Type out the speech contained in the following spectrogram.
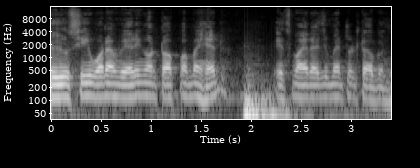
Do you see what I'm wearing on top of my head? It's my regimental turban,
